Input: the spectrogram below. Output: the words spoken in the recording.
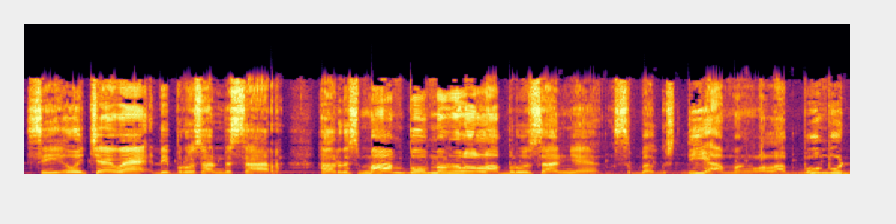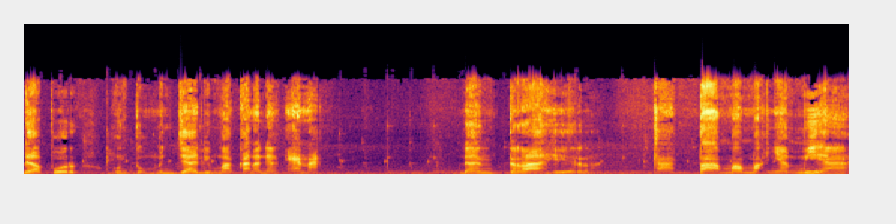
CEO cewek di perusahaan besar harus mampu mengelola perusahaannya sebagus dia mengelola bumbu dapur untuk menjadi makanan yang enak. Dan terakhir, kata mamanya Mia,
